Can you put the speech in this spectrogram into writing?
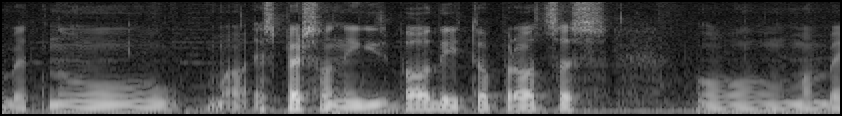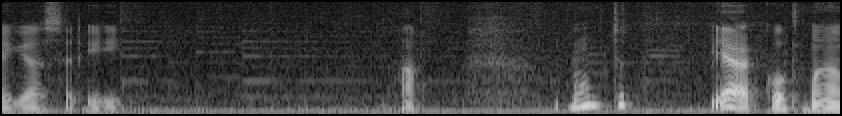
bet nu, es personīgi izbaudīju to procesu, un man beigās arī. Ah. Nu, tad, jā, kopumā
